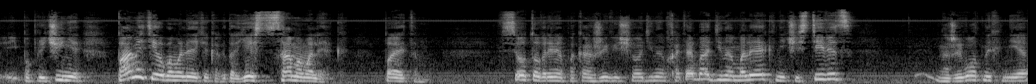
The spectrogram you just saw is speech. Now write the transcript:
и по причине памяти об Амалеке, когда есть сам Амалек. Поэтому все то время, пока жив еще один, хотя бы один Амалек, нечестивец, на животных не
